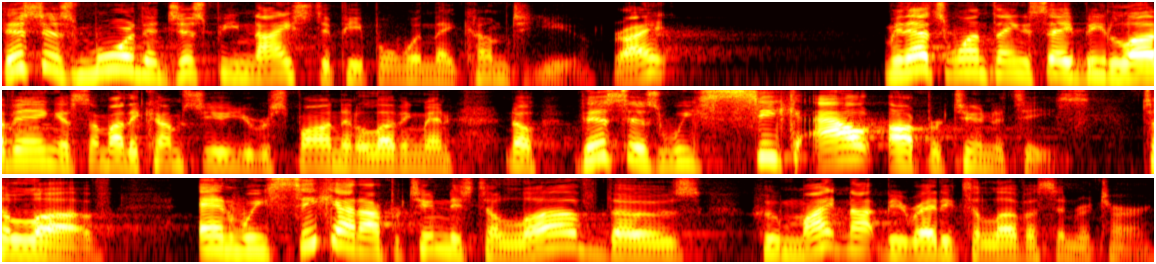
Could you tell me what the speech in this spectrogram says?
This is more than just be nice to people when they come to you, right? I mean, that's one thing to say, be loving. If somebody comes to you, you respond in a loving manner. No, this is we seek out opportunities to love and we seek out opportunities to love those who might not be ready to love us in return.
